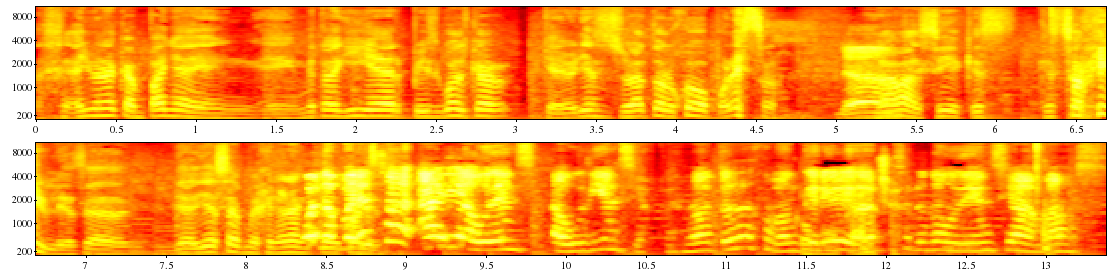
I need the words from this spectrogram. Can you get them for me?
hay una campaña en, en Metal Gear, Peace Walker, que deberían censurar todo el juego por eso. Nada Ya. más, sí, que es, que es horrible, o sea, ya, ya se me generan... Bueno, por eso hay audien- audiencias, pues, ¿no? Entonces, como han Como querido llegar a ser una audiencia más.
